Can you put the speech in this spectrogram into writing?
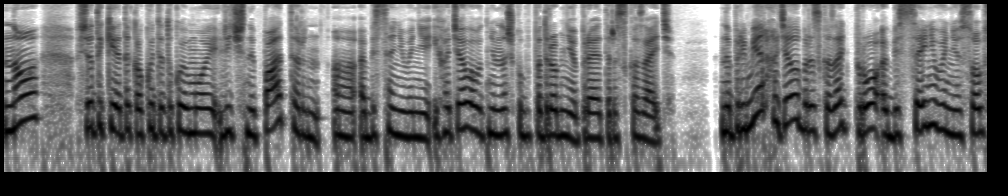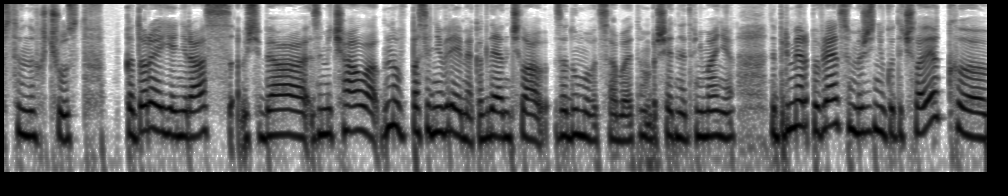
Но все-таки это какой-то такой мой личный паттерн а, обесценивания, и хотела вот немножко поподробнее про это рассказать. Например, хотела бы рассказать про обесценивание собственных чувств которое я не раз у себя замечала, ну, в последнее время, когда я начала задумываться об этом, обращать на это внимание. Например, появляется в моей жизни какой-то человек, э,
